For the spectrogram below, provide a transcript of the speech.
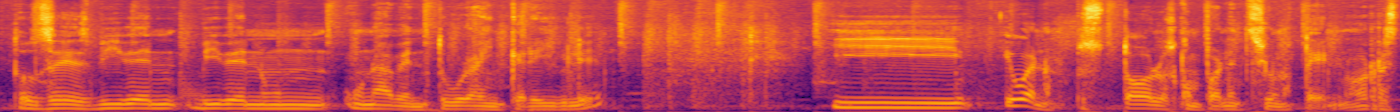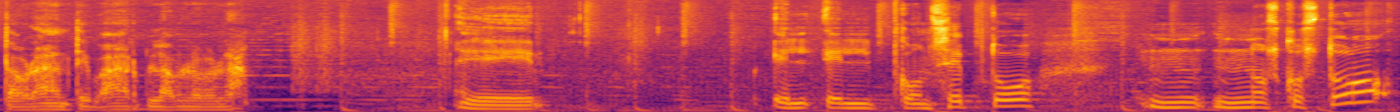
Entonces viven, viven una aventura increíble y, bueno, pues todos los componentes de un hotel, ¿no? Restaurante, bar, bla, bla, bla. Eh, el, concepto nos costó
